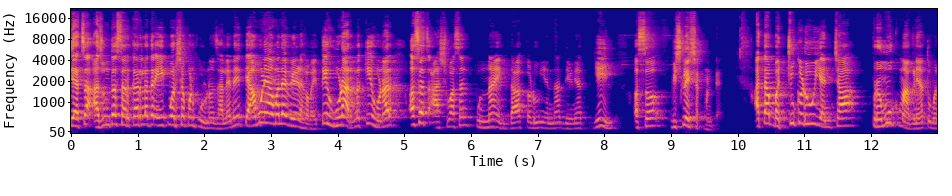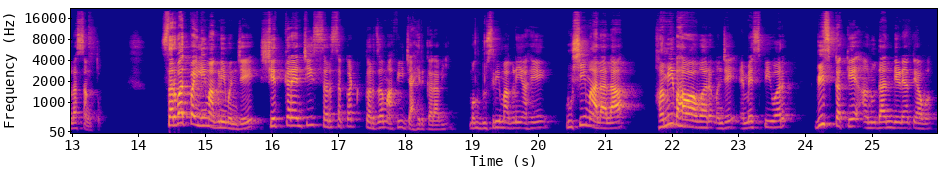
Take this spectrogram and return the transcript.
त्याचा अजून तर सरकारला तर एक वर्ष पण पूर्ण झालं नाही त्यामुळे आम्हाला वेळ हवाय. ते होणार नक्की होणार असंच आश्वासन पुन्हा एकदा कडू यांना देण्यात येईल असं विश्लेषक म्हणतात आता बच्चू कडू यांच्या प्रमुख मागण्या तुम्हाला सांगतो. सर्वात पहिली मागणी म्हणजे शेतकऱ्यांची सरसकट कर्जमाफी जाहीर करावी. मग दुसरी मागणी आहे कृषी मालाला हमी भावावर म्हणजे एम एस वर वीस टक्के अनुदान देण्यात यावं.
